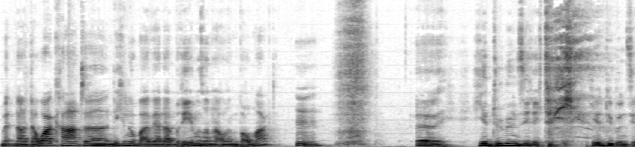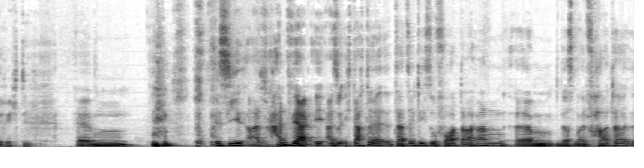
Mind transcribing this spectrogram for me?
mit einer Dauerkarte, nicht nur bei Werder Bremen, sondern auch im Baumarkt. Mhm. Äh, hier dübeln sie richtig. Hier dübeln sie richtig. Ähm, ist je, also Handwerk, also ich dachte tatsächlich sofort daran, ähm, dass mein Vater äh,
